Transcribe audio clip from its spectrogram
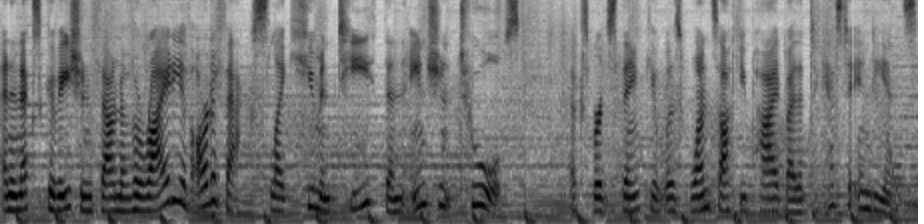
and an excavation found a variety of artifacts like human teeth and ancient tools. Experts think it was once occupied by the Tequesta Indians.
